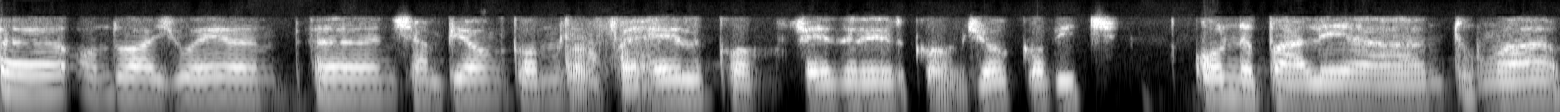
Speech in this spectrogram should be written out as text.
euh, on doit jouer un, un champion comme Rafael, comme Federer, comme Djokovic. On ne peut pas aller à un tournoi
